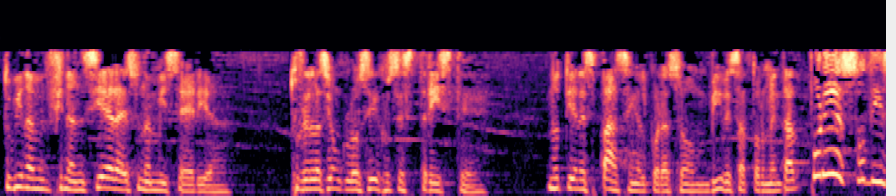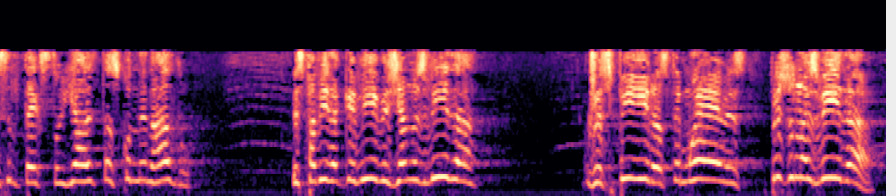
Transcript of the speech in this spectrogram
Tu vida financiera es una miseria. Tu relación con los hijos es triste. No tienes paz en el corazón. Vives atormentado. Por eso dice el texto, ya estás condenado. Esta vida que vives ya no es vida. Respiras, te mueves, pero eso no es vida.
